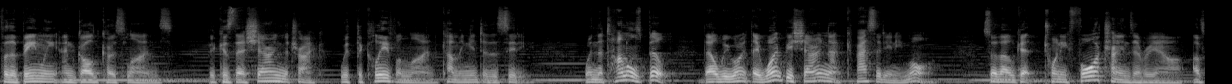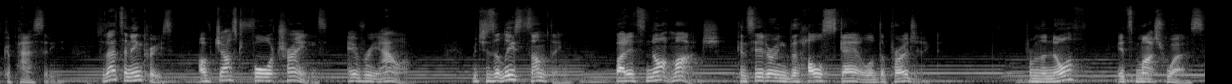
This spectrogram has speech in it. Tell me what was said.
for the Beenleigh and Gold Coast lines because they're sharing the track with the Cleveland line coming into the city. When the tunnel's built, they'll be, they won't be sharing that capacity anymore. So they'll get 24 trains every hour of capacity. So that's an increase of just four trains every hour, which is at least something, but it's not much considering the whole scale of the project. From the north, it's much worse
